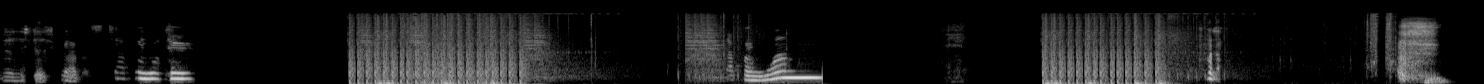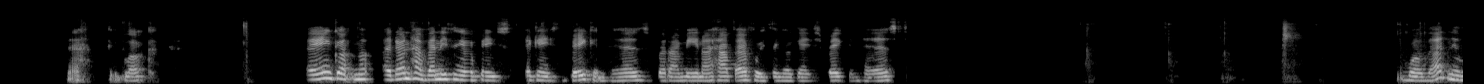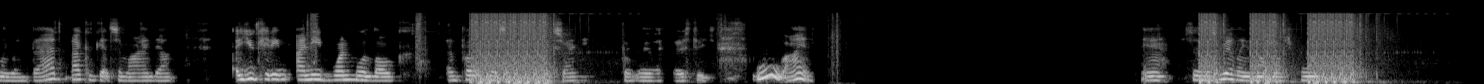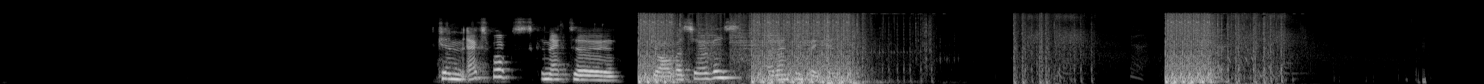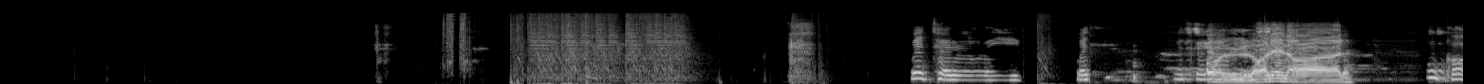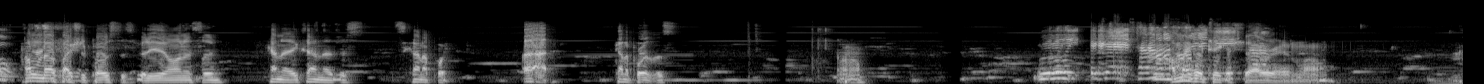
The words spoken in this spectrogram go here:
Let's just grab a sapling or two. Sapling one. Yeah, good luck. I ain't got no, I don't have anything against against bacon hairs, but I mean I have everything against bacon hairs. Well, that nearly went bad. I could get some iron down. Are you kidding? I need one more log and probably some so I need probably like two. Ooh, iron. Yeah, so there's really not much point. Can Xbox connect to Java servers? I don't think they can. We're totally. Let's go. Oh, Lord and Lord. Ooh, cool. I don't know if I should post this video, honestly. Kinda, kinda just, it's kinda point, ah, kinda pointless. I don't know. Really? Hey, James, how much I'm gonna go take a shower have? and, um,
